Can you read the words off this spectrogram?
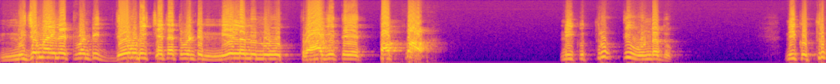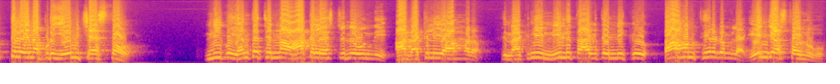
నిజమైనటువంటి దేవుడిచ్చేటటువంటి నీళ్ళను నువ్వు త్రాగితే తప్ప నీకు తృప్తి ఉండదు. నీకు తృప్తి లేనప్పుడు ఏమి చేస్తావు? నీకు ఎంత చిన్న ఆకలేస్తూనే ఉంది? ఆ నకిలీ ఆహారం నకిలీ నీళ్ళు తాగితే నీకు దాహం తీరడంలే ఏం చేస్తావు నువ్వు?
